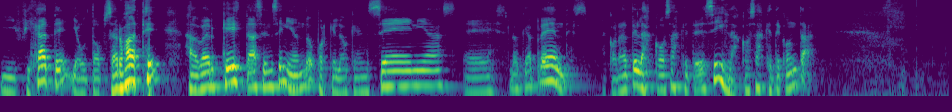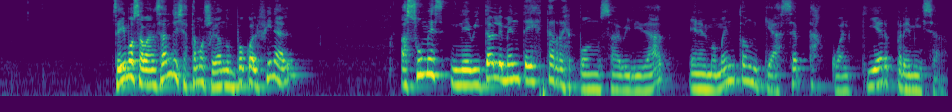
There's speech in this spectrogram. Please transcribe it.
y fíjate y autoobservate a ver qué estás enseñando, porque lo que enseñas es lo que aprendes. Acordate las cosas que te decís, las cosas que te contás. Seguimos avanzando y ya estamos llegando un poco al final. Asumes inevitablemente esta responsabilidad en el momento en que aceptas cualquier premisa.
